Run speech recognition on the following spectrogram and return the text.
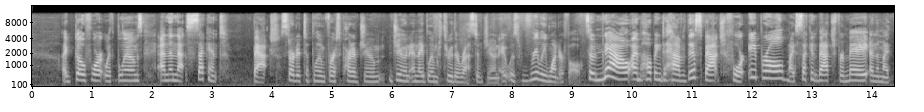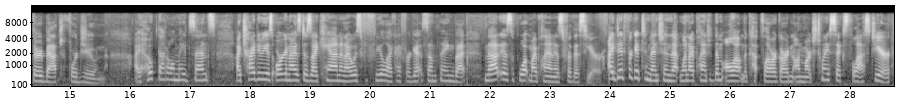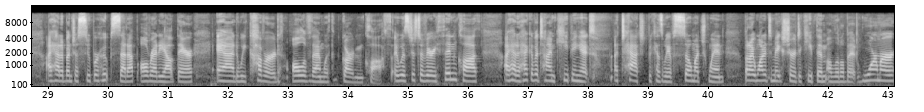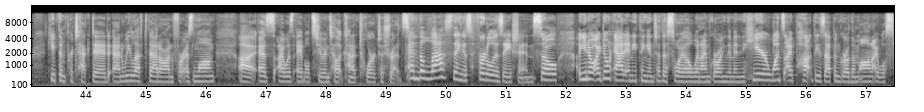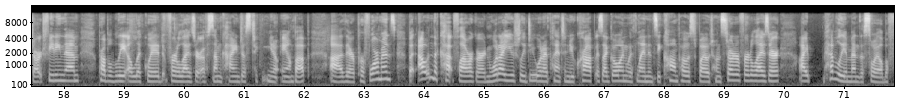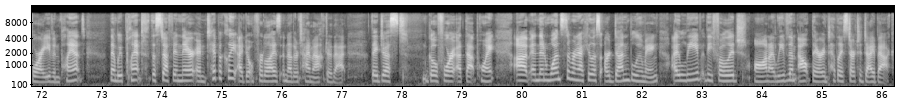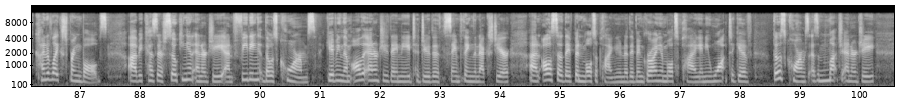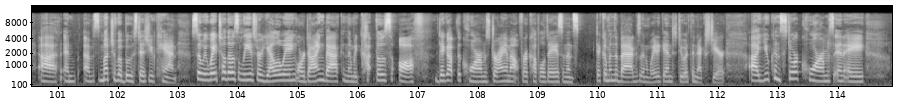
like go for it with blooms. And then that second batch started to bloom first part of June, June and they bloomed through the rest of June. It was really wonderful. So now I'm hoping to have this batch for April, my second batch for May, and then my third batch for June. I hope that all made sense. I try to be as organized as I can and I always feel like I forget something, but that is what my plan is for this year. I did forget to mention that when I planted them all out in the cut flower garden on March 26th last year, I had a bunch of super hoops set up already out there and we covered all of them with garden cloth. It was just a very thin cloth. I had a heck of a time keeping it attached because we have so much wind, but I wanted to make sure to keep them a little bit warmer, keep them protected, and we left that on for as long uh, as I was able to until it kind of tore to shreds. And the last thing is fertilization. So, you know, I don't add anything into the soil when I'm growing them in here. Once I pot these up and grow them on, I will start feeding them probably a liquid fertilizer of some kind just to, you know, amp up uh, their performance. But out in the cut flower garden, what I usually do when I plant a new crop is I go in with land and seed compost compost biotone starter fertilizer. I heavily amend the soil before I even plant. Then we plant the stuff in there and typically I don't fertilize another time after that. They just go for it at that point. Um, and then once the ranunculus are done blooming, I leave the foliage on, I leave them out there until they start to die back, kind of like spring bulbs, uh, because they're soaking in energy and feeding those corms, giving them all the energy they need to do the same thing the next year. And also they've been multiplying, you know, they've been growing and multiplying and you want to give those corms as much energy uh, and as much of a boost as you can. So we wait till those leaves are yellowing or dying back and then we cut those off, dig up the corms, dry them out for a couple of days and then stick them in the bags and wait again to do it the next year. Uh, you can store corms in a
